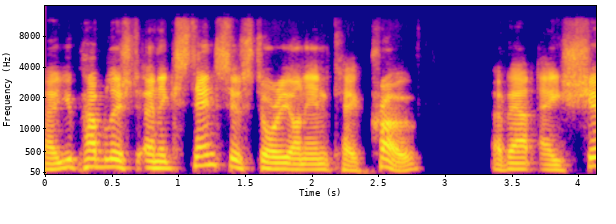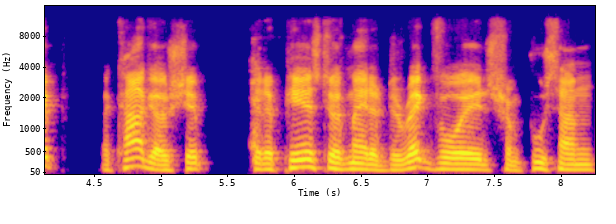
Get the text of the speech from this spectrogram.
Uh, you published an extensive story on NK Pro about a ship, a cargo ship that appears to have made a direct voyage from Busan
